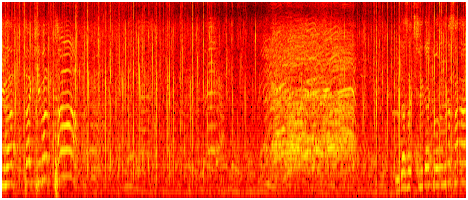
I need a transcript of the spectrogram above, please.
決まった決まった。崎中学校の皆さん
